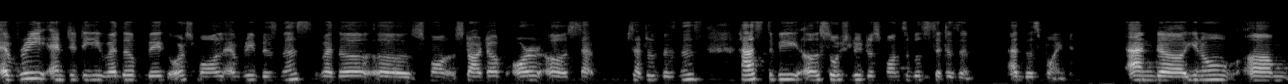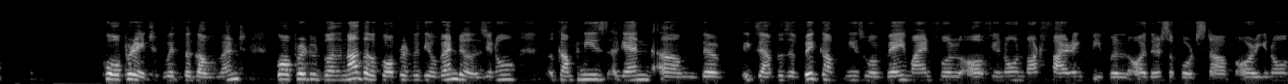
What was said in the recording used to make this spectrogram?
every entity whether big or small every business whether a small startup or a settled business has to be a socially responsible citizen at this point and uh, you know um, cooperate with the government cooperate with one another cooperate with your vendors you know. Companies again um, there are examples of big companies who are very mindful of you know not firing people or their support staff or you know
